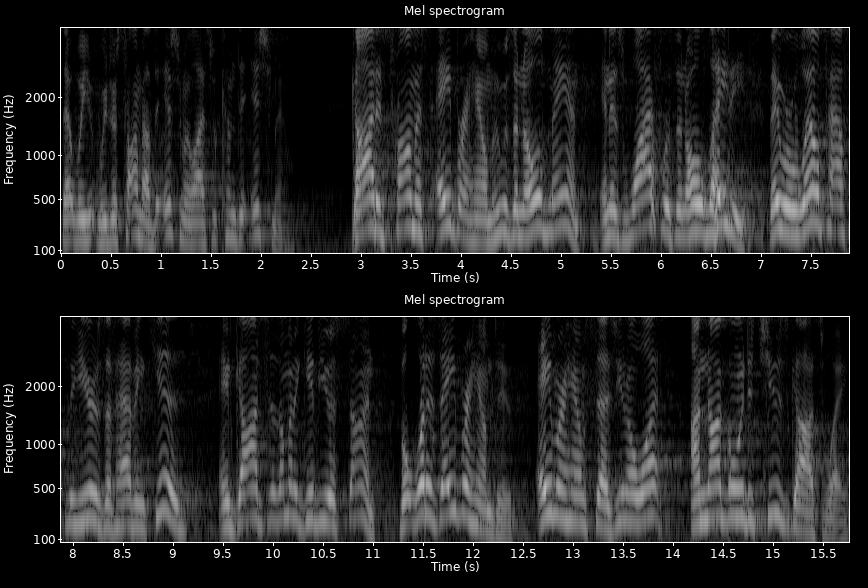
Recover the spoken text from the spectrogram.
that we, we just talking about, the Ishmaelites. We come to Ishmael. God had promised Abraham, who was an old man, and his wife was an old lady. They were well past the years of having kids, and God says, I'm going to give you a son. But what does Abraham do? Abraham says, You know what? I'm not going to choose God's way,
